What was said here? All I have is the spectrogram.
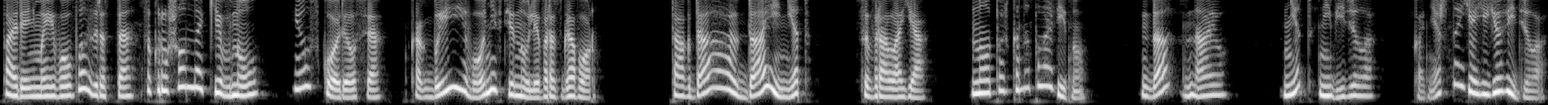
парень моего возраста сокрушенно кивнул и ускорился, как бы и его не втянули в разговор. «Тогда да и нет», — соврала я, но только наполовину. «Да, знаю. Нет, не видела. Конечно, я ее видела.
